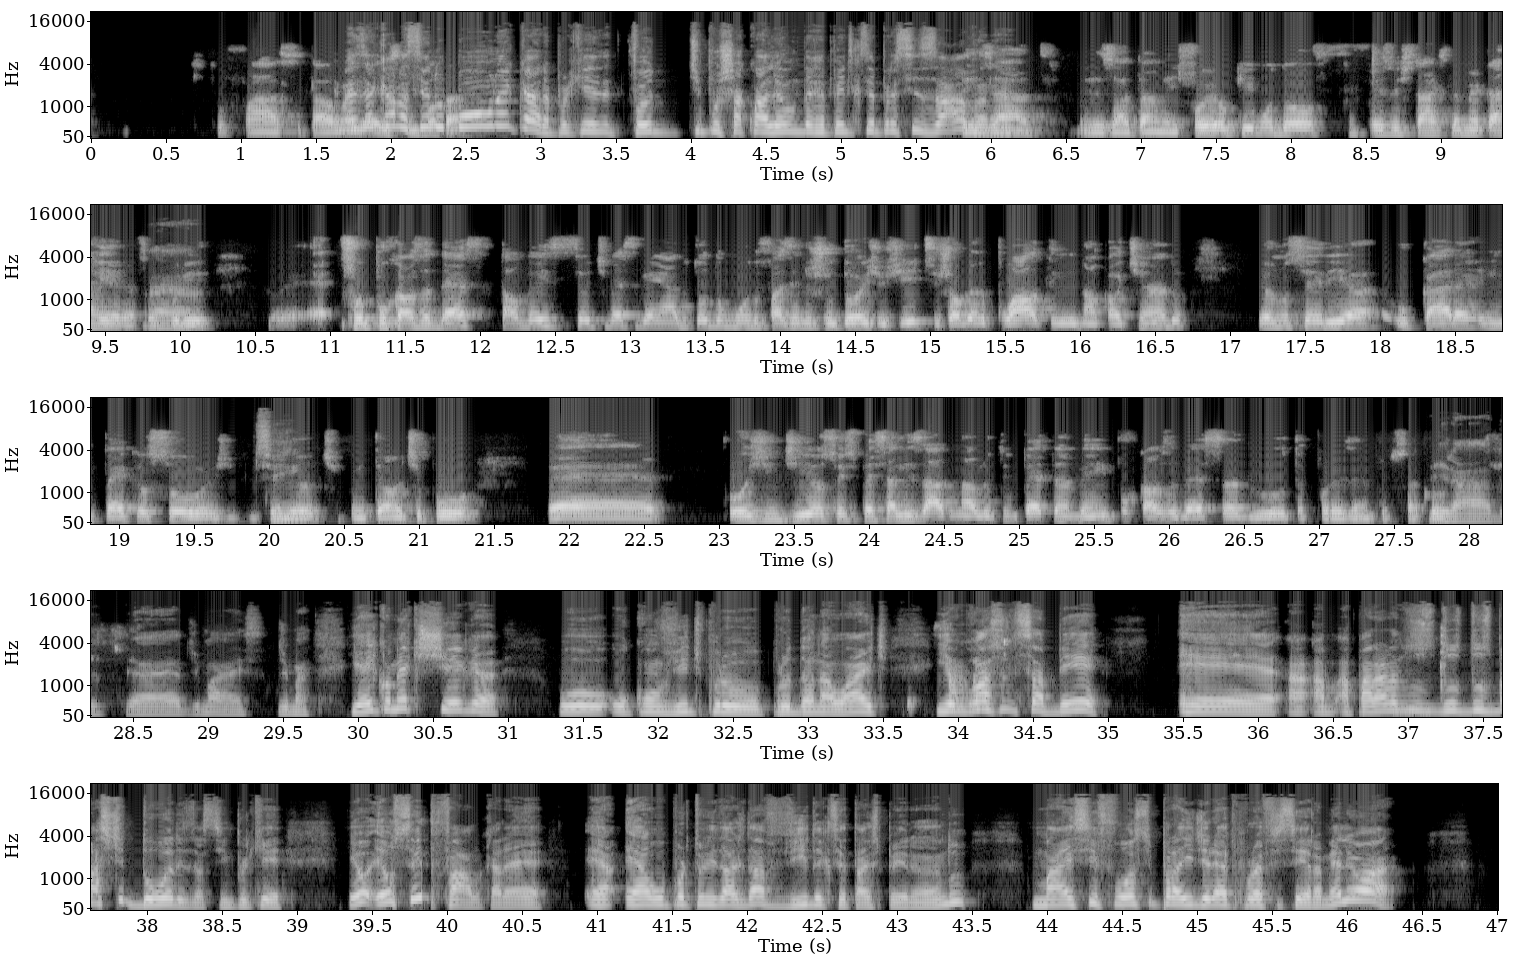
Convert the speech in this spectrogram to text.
que eu faço e tal. Mas, mas é acaba sendo bom, né, cara? Porque foi tipo o chacoalhão de repente que você precisava, né? Exato, né? exatamente. Foi o que mudou, fez o start da minha carreira. Foi, é. por, é, foi por causa dessa. Talvez se eu tivesse ganhado todo mundo fazendo judô e jiu-jitsu, jogando pro alto e nocauteando, eu não seria o cara em pé que eu sou hoje, entendeu? Tipo, então, tipo, é, Hoje em dia eu sou especializado na luta em pé também por causa dessa luta, por exemplo, sacou? Irado, é, demais, demais. E aí como é que chega o, o convite pro, pro Dana White? E eu gosto de saber é, a, a parada dos, dos, dos, bastidores, assim, porque eu, eu sempre falo, cara, é, é, é a oportunidade da vida que você tá esperando, mas se fosse para ir direto pro UFC era melhor.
